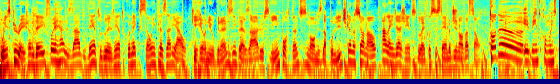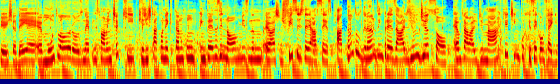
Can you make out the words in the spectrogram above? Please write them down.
O Inspiration Day foi realizado dentro do evento Conexão Empresarial, que reuniu grandes empresários e importantes nomes da política nacional, além de agentes do ecossistema de inovação. Todo evento como o Inspiration Day é, é muito valoroso, né? principalmente aqui, que a gente está conectando com empresas enormes. Eu acho difícil de ter acesso a tantos grandes empresários em um dia só. É um trabalho de marketing, porque você consegue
